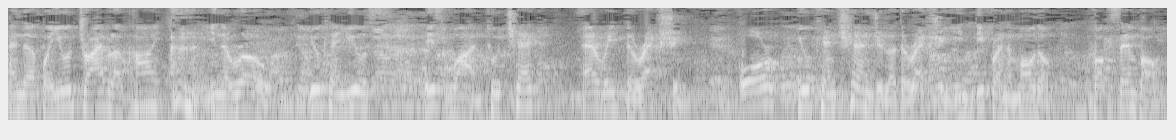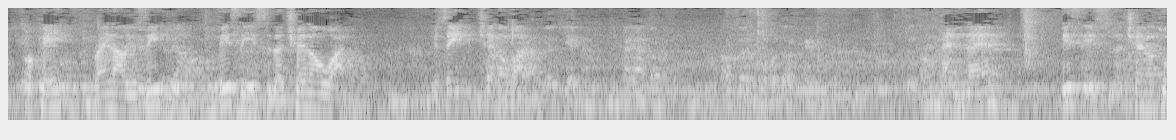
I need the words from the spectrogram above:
And uh, when you drive the car in the road, you can use this one to check every direction, or you can change the direction in different model. For example, okay, right now you see, this is the channel 1. You see, channel 1. And then, this is the channel 2.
